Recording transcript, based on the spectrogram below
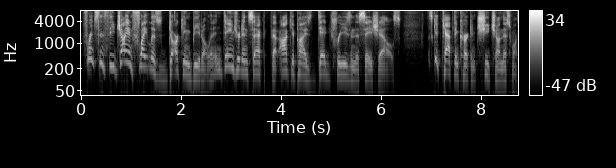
For instance, the giant flightless darkling beetle, an endangered insect that occupies dead trees in the Seychelles. Let's get Captain Kirk and Cheech on this one.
